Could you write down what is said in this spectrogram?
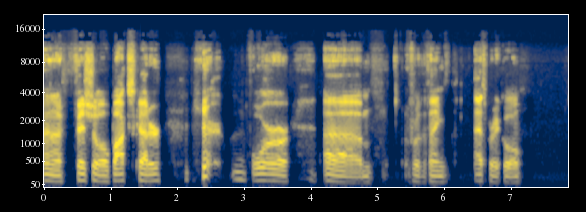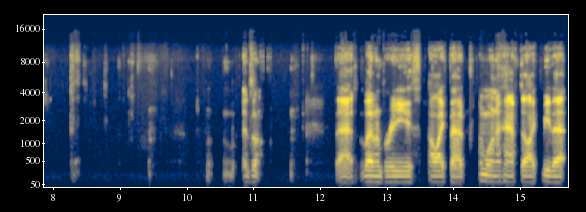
official box cutter for um for the thing. That's pretty cool. It's a, that let them breathe. I like that. I'm to have to like be that.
